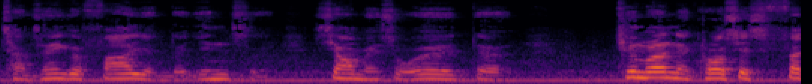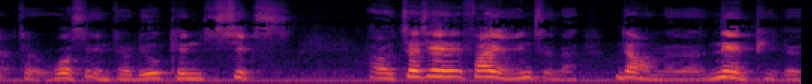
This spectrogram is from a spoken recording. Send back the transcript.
产生一个发炎的因子，像我们所谓的 tumor necrosis factor 或是 interleukin six。哦，这些发炎因子呢，让我们的内皮的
